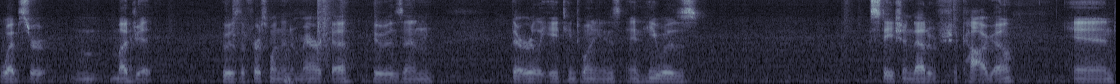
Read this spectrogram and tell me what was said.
webster mudgett who was the first one in america who was in the early 1820s and he was stationed out of chicago and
